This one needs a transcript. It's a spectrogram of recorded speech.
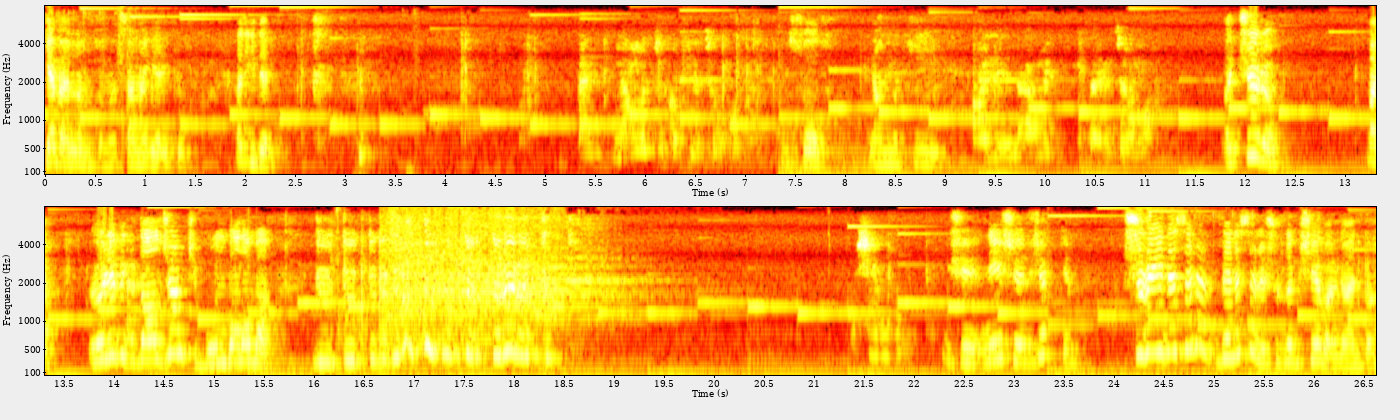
Geber lan o zaman sana gerek yok. Hadi gidelim. Ben yandaki kapıyı açalım bakalım. Bir sol. Yandaki. Aleyhlermek bence ama. Açıyorum. Bak öyle bir dalacağım ki bombalama. Bir şey buldum. Bir şey ne işe yarayacak ki? Şurayı desene, denesene. Şurada bir şey var galiba.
